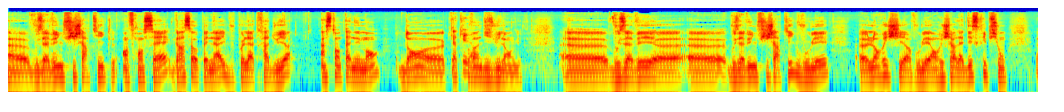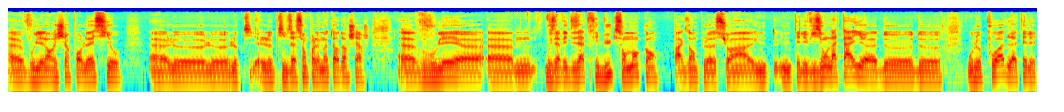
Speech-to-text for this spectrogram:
Euh, vous avez une fiche article en français, grâce à OpenAI, vous pouvez la traduire instantanément dans 98 euh, langues. Euh, vous avez euh, euh, vous avez une fiche article, vous voulez euh, l'enrichir, vous voulez enrichir la description, vous voulez l'enrichir pour le SEO, l'optimisation le, pour les moteurs de recherche. vous voulez vous avez des attributs qui sont manquants, par exemple sur une, une, télévision, la taille de, de ou le poids de la télé.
